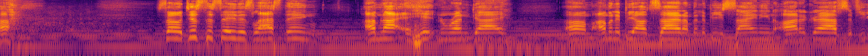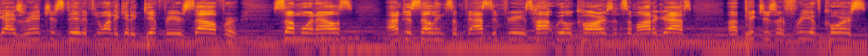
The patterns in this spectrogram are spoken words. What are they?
Uh, so, just to say this last thing, I'm not a hit and run guy. Um, I'm going to be outside. I'm going to be signing autographs if you guys are interested. If you want to get a gift for yourself or someone else, I'm just selling some Fast and Furious Hot Wheel cars and some autographs. Uh, pictures are free, of course.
